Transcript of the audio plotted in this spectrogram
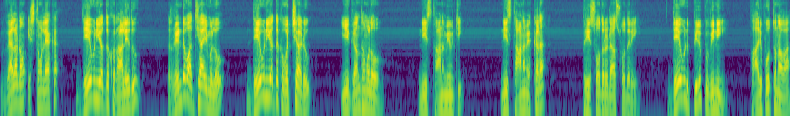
వెళ్ళడం ఇష్టం లేక దేవుని యొద్దకు రాలేదు. రెండవ అధ్యాయములో దేవుని యొద్దకు వచ్చాడు. ఈ గ్రంథములో నీ స్థానమేమిటి? నీ స్థానమెక్కడా ప్రియ సోదరుడా సోదరి దేవుని పిలుపు విని పారిపోతున్నావా?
